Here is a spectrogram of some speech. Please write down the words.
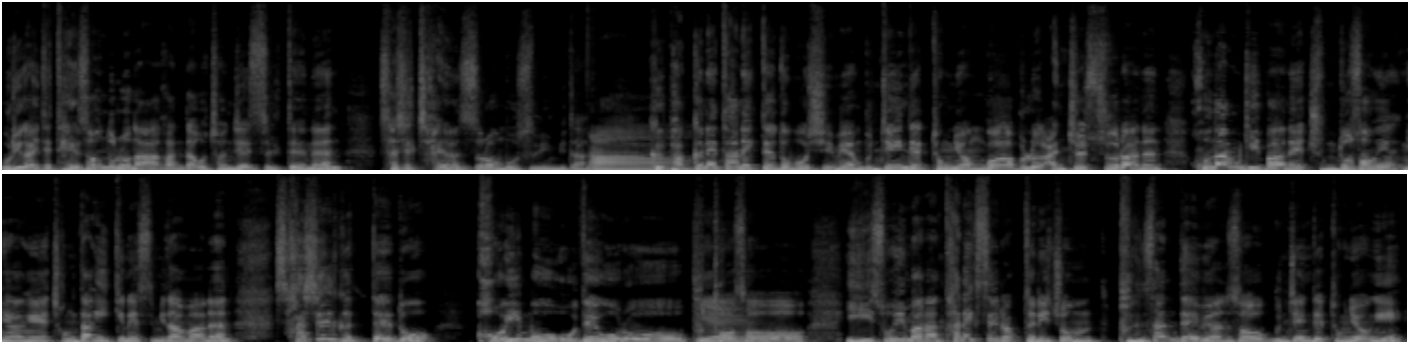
우리가 이제 대선으로 나아간다고 전제했을 때는 사실 자연스러운 모습입니다. 아. 그 박근혜 탄핵 때도 보시면 문재인 대통령과 물론 안철수라는 호남 기반의 중도 성향의 정당이 있긴 했습니다만은 사실 그때도 거의 뭐 5대5로 붙어서 이 소위 말한 탄핵 세력들이 좀 분산되면서 문재인 대통령이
